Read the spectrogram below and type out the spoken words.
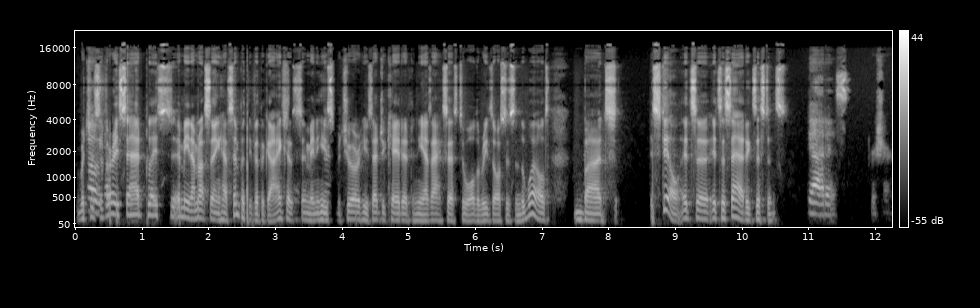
which Oh, is a yeah. very sad place. I mean, I'm not saying have sympathy for the guy because I mean he's mature, he's educated, and he has access to all the resources in the world. But still, it's a it's a sad existence. Yeah, it is for sure,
